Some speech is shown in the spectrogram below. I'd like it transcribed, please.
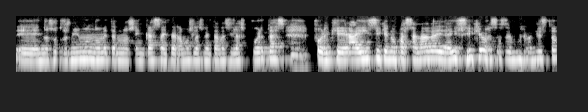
eh, nosotros mismos, no meternos en casa y cerramos las ventanas y las puertas, porque ahí sí que no pasa nada y ahí sí que vas a ser muy honesto,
